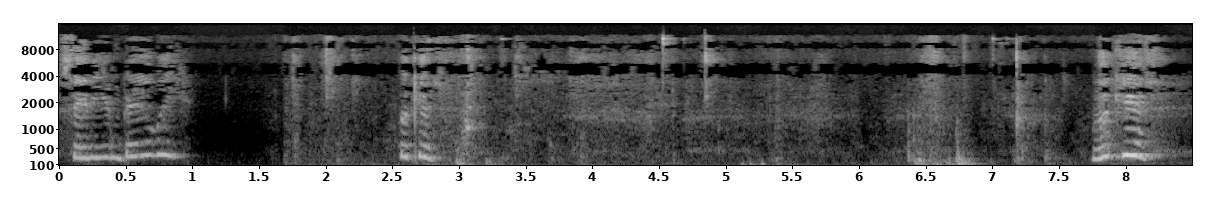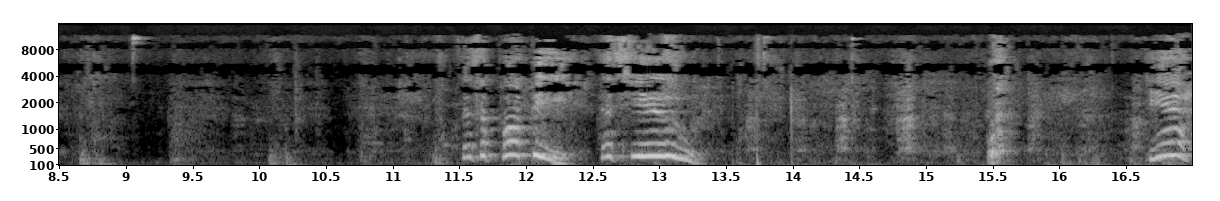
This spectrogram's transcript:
Sadie? And Bailey? Look at. Look at. That's a puppy. That's you. Yeah.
